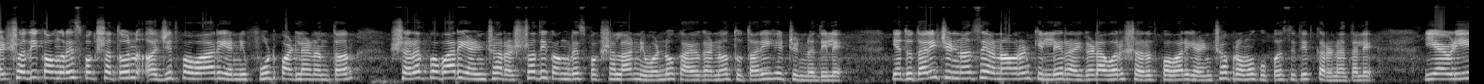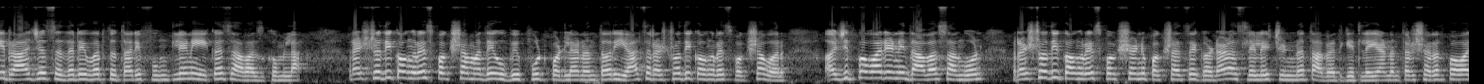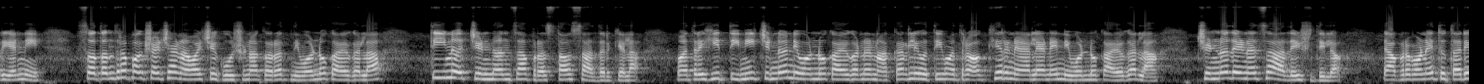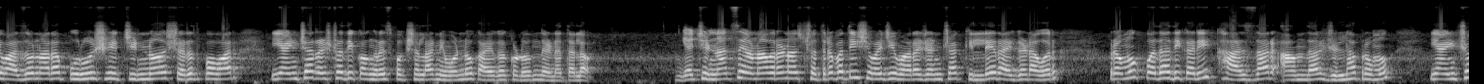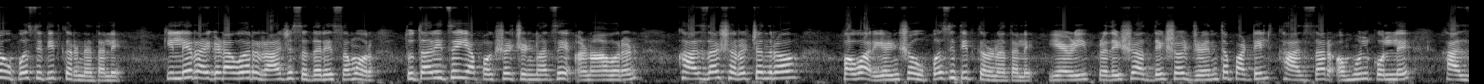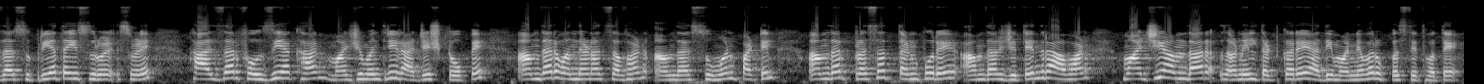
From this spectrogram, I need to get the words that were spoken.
राष्ट्रवादी काँग्रेस पक्षातून अजित पवार यांनी फूट पाडल्यानंतर शरद पवार यांच्या राष्ट्रवादी काँग्रेस पक्षाला निवडणूक आयोगानं तुतारी हे चिन्ह दिले. या तुतारी चिन्हाचे अनावरण किल्ले रायगडावर शरद पवार यांच्या प्रमुख उपस्थितीत करण्यात आले. यावेळी राज सदरेवर तुतारी फुंकली आणि एकच आवाज घुमला. राष्ट्रवादी काँग्रेस पक्षामध्ये उभी फूट पडल्यानंतर याच राष्ट्रवादी काँग्रेस पक्षावर अजित पवार यांनी दावा सांगून राष्ट्रवादी काँग्रेस पक्ष आणि पक्षाचे घड्याळ असलेले चिन्ह ताब्यात घेतले. यानंतर शरद पवार यांनी स्वतंत्र पक्षाच्या नावाची घोषणा करत निवडणूक आयोगाला तीन चिन्हांचा प्रस्ताव सादर केला. मात्र ही तिन्ही चिन्ह निवडणूक आयोगानं नाकारली होती. मात्र अखेर न्यायालयाने निवडणूक आयोगाला चिन्ह देण्याचा आदेश दिला. त्याप्रमाणे तुतारी वाजवणारा पुरुष हे चिन्ह शरद पवार यांच्या राष्ट्रवादी काँग्रेस पक्षाला निवडणूक आयोगाकडून देण्यात आलं. या चिन्हाचे अनावरण आज छत्रपती शिवाजी महाराजांच्या किल्ले रायगडावर प्रमुख पदाधिकारी खासदार आमदार जिल्हा प्रमुख यांच्या उपस्थितीत करण्यात आले. किल्ले रायगडावर राज सदरेसमोर तुतारीचे या पक्षचिन्हाचे अनावरण खासदार शरदचंद्र पवार यांच्या उपस्थितीत करण्यात आले. यावेळी प्रदेशाध्यक्ष जयंत पाटील खासदार अमोल कोल्हे खासदार सुप्रियाताई सुरळे सुळे खासदार फौजिया खान माजी मंत्री राजेश टोपे आमदार वंदना चव्हाण आमदार सुमन पाटील आमदार प्रसाद तणपुरे आमदार जितेंद्र आव्हाड माजी आमदार अनिल तटकरे आदी मान्यवर उपस्थित होते.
